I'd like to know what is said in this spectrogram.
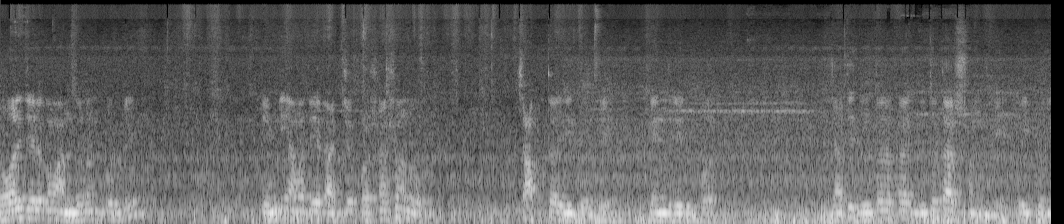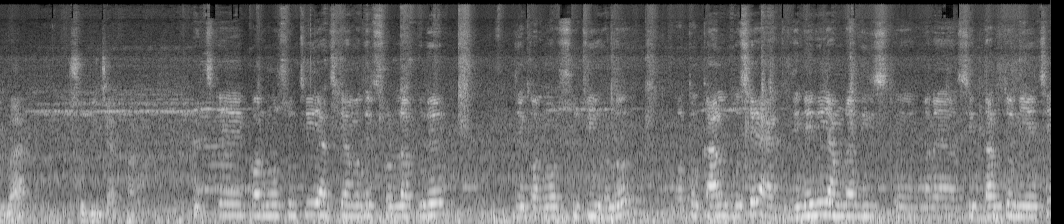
দল যেরকম আন্দোলন করবে, তেমনি আমাদের রাজ্য প্রশাসনও চাপ তৈরি করবে কেন্দ্রের উপর, যাতে দ্রুততা, দ্রুততার সঙ্গে ওই পরিবার সুবিচার পায় আজকে কর্মসূচি, আজকে আমাদের সোল্লাপুরে যে কর্মসূচি হলো গতকাল বসে একদিনেরই আমরা মানে সিদ্ধান্ত নিয়েছি।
